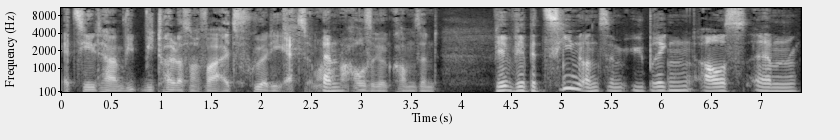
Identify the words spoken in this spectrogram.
erzählt haben, wie, wie toll das noch war, als früher die Ärzte immer Ähm, noch nach Hause gekommen sind. wir, wir beziehen uns im Übrigen aus ähm,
